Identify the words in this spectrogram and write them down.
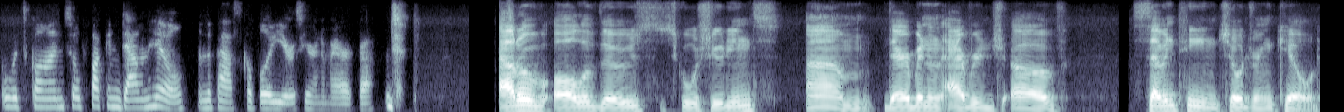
what's gone so fucking downhill in the past couple of years here in America. out of all of those school shootings, um, there have been an average of 17 children killed.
